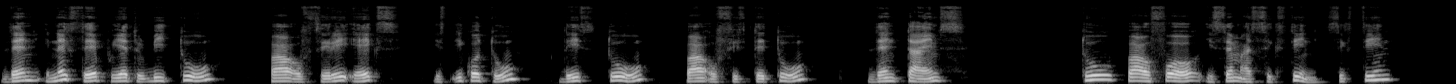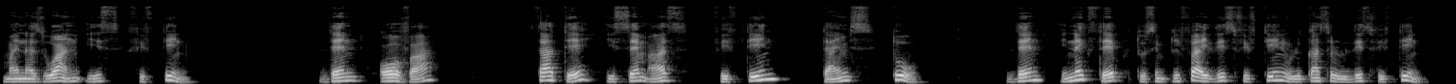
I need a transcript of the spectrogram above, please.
then in next step we have to be 2 power of 3x is equal to this 2 power of 52 then times 2 power 4 is same as 16 16 minus 1 is 15. Then over 30 is same as 15 times 2. Then in next step, to simplify this 15 will cancel with this 15.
